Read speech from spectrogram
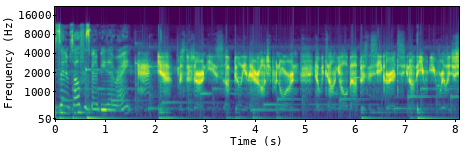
Said himself is going to be there, right? hmm Yeah, Mr. Zern. He's a billionaire entrepreneur, and he'll be telling you all about business secrets. You know that you, you really just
